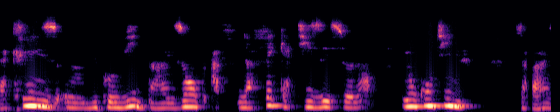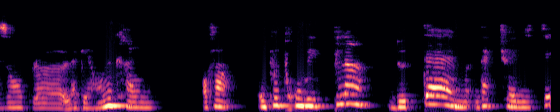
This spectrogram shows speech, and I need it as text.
La crise euh, du Covid, par exemple, n'a fait qu'attiser cela et on continue. Ça, par exemple, euh, la guerre en Ukraine. Enfin, on peut trouver plein de thèmes d'actualité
